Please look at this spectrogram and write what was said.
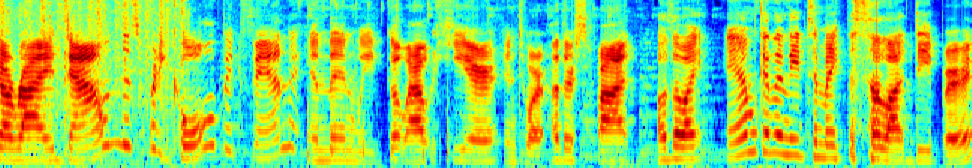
a ride down. That's pretty cool, big fan. And then we go out here into our other spot. Although I am gonna need to make this a lot deeper.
